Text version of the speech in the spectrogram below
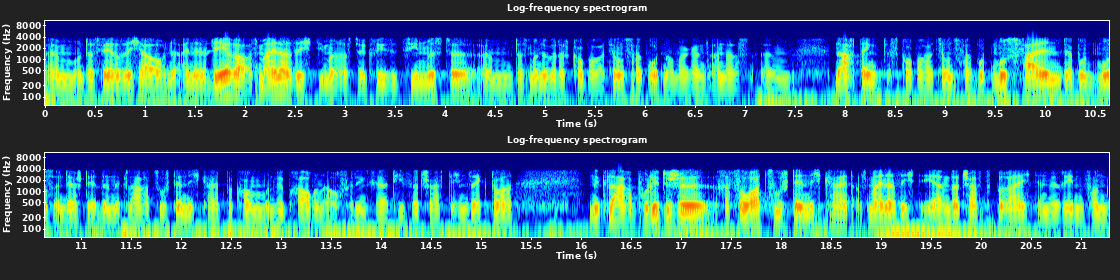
Ähm, und das wäre sicher auch eine, eine, Lehre aus meiner Sicht, die man aus der Krise ziehen müsste, ähm, dass man über das Kooperationsverbot nochmal ganz anders ähm, nachdenkt. Das Kooperationsverbot muss fallen. Der Bund muss an der Stelle eine klare Zuständigkeit bekommen. Und wir brauchen auch für den kreativwirtschaftlichen Sektor eine klare politische Ressortzuständigkeit, aus meiner Sicht eher im Wirtschaftsbereich, denn wir reden von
